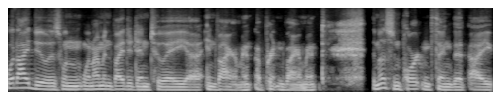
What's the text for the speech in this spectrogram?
What I do is when when I'm invited into a uh, environment, a print environment, the most important thing that I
